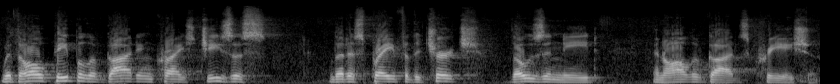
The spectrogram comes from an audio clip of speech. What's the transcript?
With the whole people of God in Christ Jesus, let us pray for the church, those in need, and all of God's creation.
